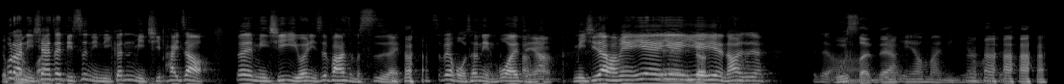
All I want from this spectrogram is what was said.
不然你现在在迪士尼，你跟米奇拍照，对，米奇以为你是发生什么事哎、欸，是被火车碾过还是怎样？米奇在旁边耶耶耶耶，然后就是就是无神这样。明天要卖，明天要卖，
